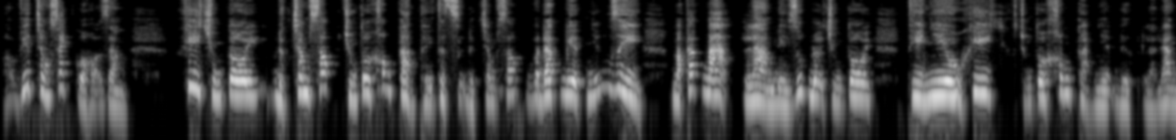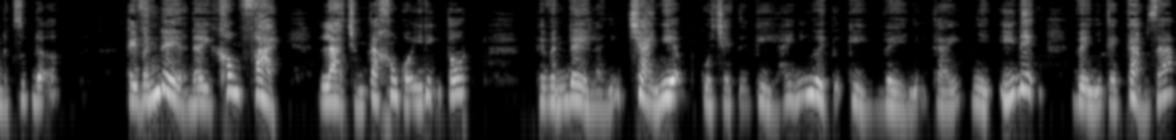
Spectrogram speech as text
họ viết trong sách của họ rằng, khi chúng tôi được chăm sóc, chúng tôi không cảm thấy thật sự được chăm sóc. Và đặc biệt những gì mà các bạn làm để giúp đỡ chúng tôi thì nhiều khi chúng tôi không cảm nhận được là đang được giúp đỡ. Cái vấn đề ở đây không phải là chúng ta không có ý định tốt. Cái vấn đề là những trải nghiệm của trẻ tự kỷ hay những người tự kỷ về những cái ý định, về những cái cảm giác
